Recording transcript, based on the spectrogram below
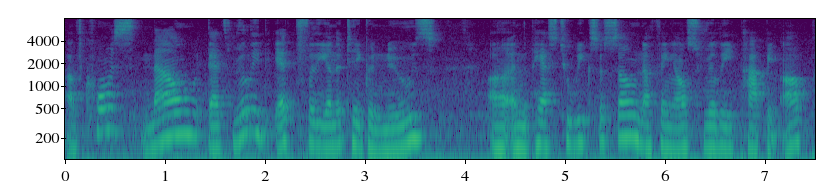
of course, now that's really it for the Undertaker news. Uh, in the past two weeks or so, nothing else really popping up.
